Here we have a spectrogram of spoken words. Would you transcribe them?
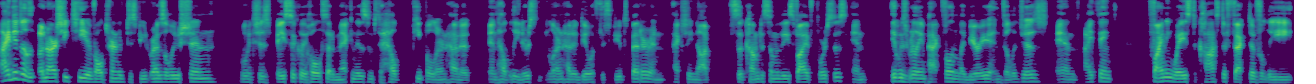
I did a, an RCT of alternative dispute resolution, which is basically a whole set of mechanisms to help people learn how to and help leaders learn how to deal with disputes better and actually not succumb to some of these five courses. And it was really impactful in Liberia and villages. And I think finding ways to cost effectively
